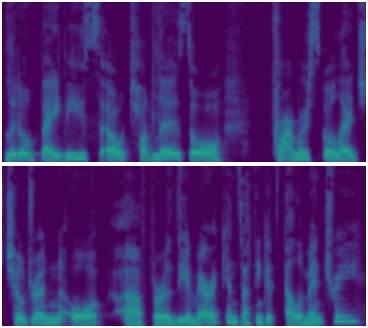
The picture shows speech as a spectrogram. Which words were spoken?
little babies or toddlers or primary school age children, or uh, for the Americans, I think it's elementary.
